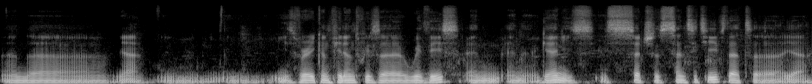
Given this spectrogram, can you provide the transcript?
and uh, yeah, he, he's very confident with uh, with this. And, and again, he's, he's such a sensitive that uh, yeah,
